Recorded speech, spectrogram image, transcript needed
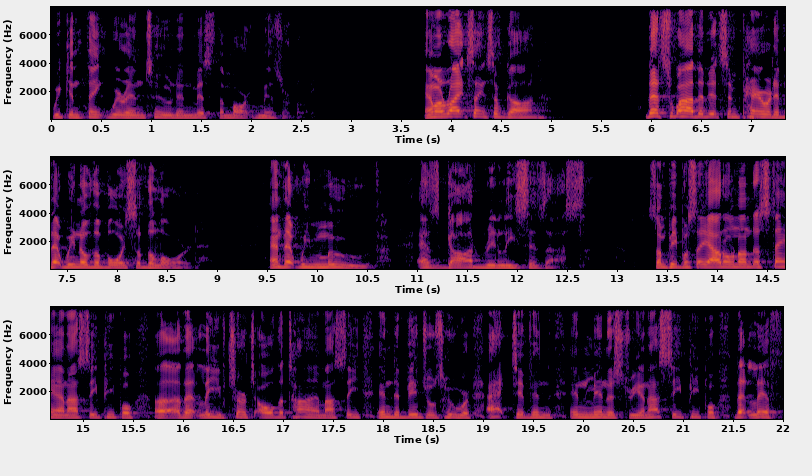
We can think we're in tune and miss the mark miserably. Am I right, saints of God? That's why that it's imperative that we know the voice of the Lord and that we move as God releases us. Some people say, I don't understand. I see people uh, that leave church all the time. I see individuals who were active in, in ministry, and I see people that left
